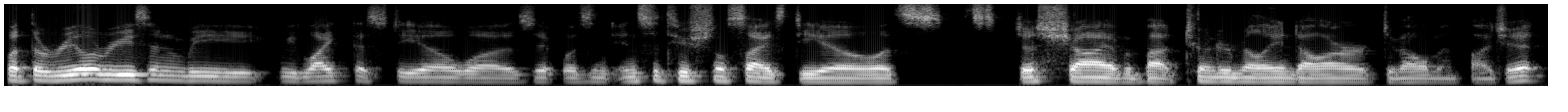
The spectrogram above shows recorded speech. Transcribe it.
But the real reason we we liked this deal was it was an institutional size deal. It's, it's just shy of about two hundred million dollar development budget,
